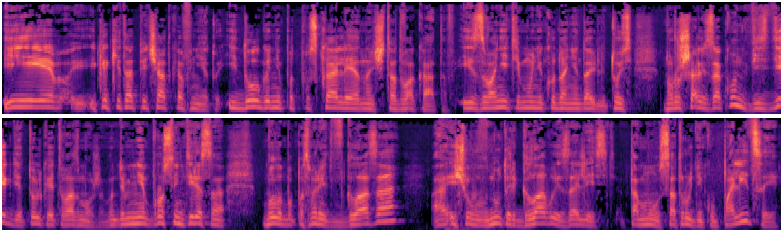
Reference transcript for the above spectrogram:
И, и каких-то отпечатков нету. И долго не подпускали, значит, адвокатов. И звонить ему никуда не дали. То есть нарушали закон везде, где только это возможно. Вот мне просто интересно было бы посмотреть в глаза а еще внутрь головы залезть тому сотруднику полиции,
